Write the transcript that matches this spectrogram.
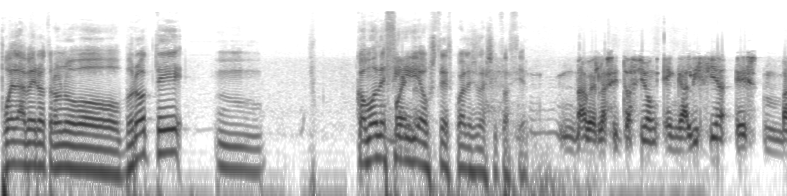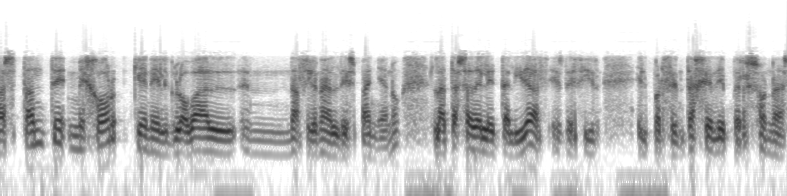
¿Puede haber otro nuevo brote? ¿Cómo definiría usted cuál es la situación? A ver, la situación en Galicia es bastante mejor que en el global mm, nacional de España, ¿no? La tasa de letalidad, es decir, el porcentaje de personas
